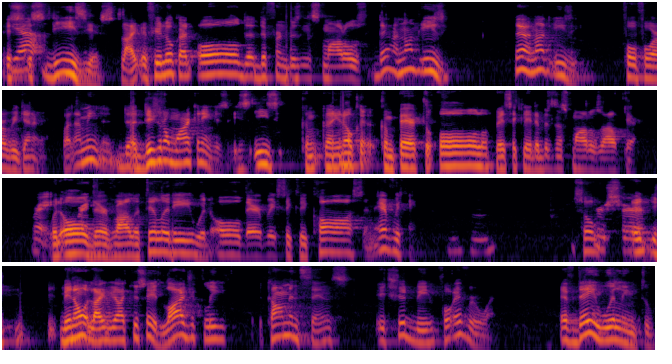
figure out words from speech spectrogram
It's, yeah. it's the easiest. Like if you look at all the different business models, they are not easy. They are not easy for, for a beginner. But I mean, the digital marketing is, is easy, com- you know, compared to all of basically the business models out there right with all right. their volatility with all their basically costs and everything. Mm-hmm. so for sure. it, it, you know like like you said logically common sense it should be for everyone. If they willing to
